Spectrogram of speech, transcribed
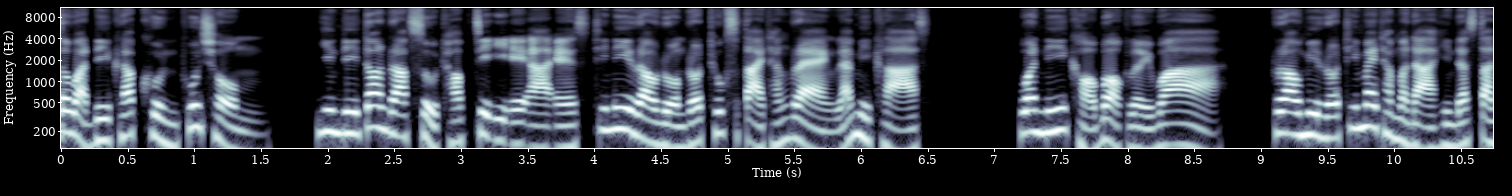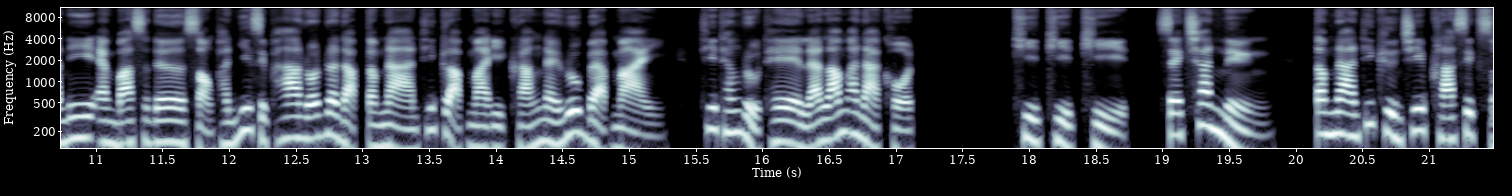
สวัสดีครับคุณผู้ชม ยินดีต้อนรับสู่ Top GEARS ที่นี่เรารวมรถทุกสไตล์ทั้งแรงและมีคลาส วันนี้ขอบอกเลยว่า เรามีรถที่ไม่ธรรมดา Hindustani Ambassador 2025 รถระดับตำนานที่กลับมาอีกครั้งในรูปแบบใหม่ ที่ทั้งหรูเท่และล้ำอนาคต ขีดขีดขีด Section 1ตำนานที่คืนชีพคลาสสิกโซ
